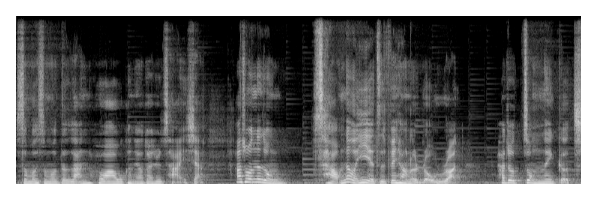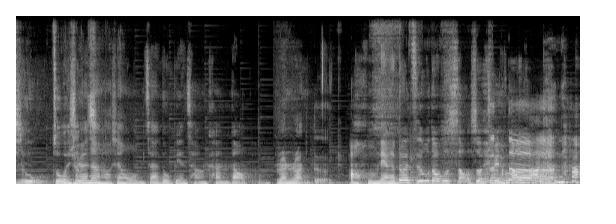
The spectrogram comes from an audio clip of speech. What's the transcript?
什么什么的兰花，我可能要再去查一下。他说那种草那个叶子非常的柔软，他就种那个植物作我为生我觉得那，好像我们在路边常看到的。软软的。哦，我们两个对植物都不熟，所以没办法跟他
